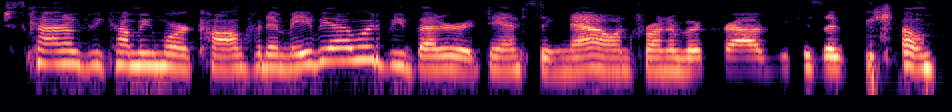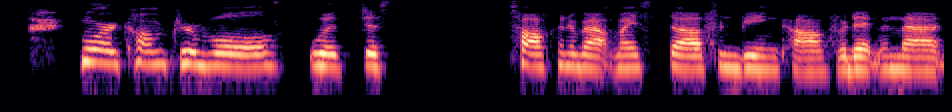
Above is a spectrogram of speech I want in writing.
Just kind of becoming more confident. Maybe I would be better at dancing now in front of a crowd because I've become more comfortable with just talking about my stuff and being confident in that,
